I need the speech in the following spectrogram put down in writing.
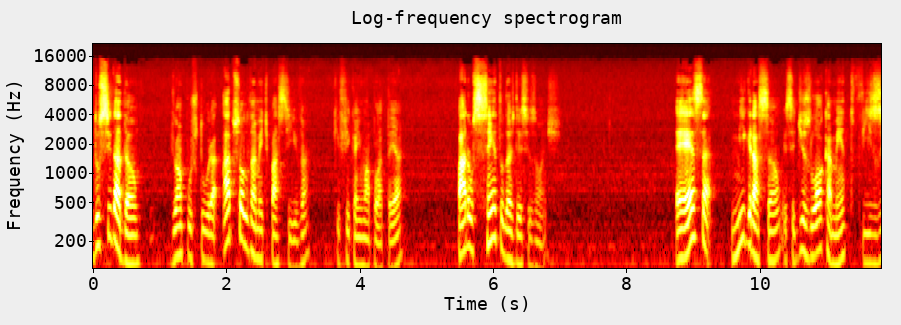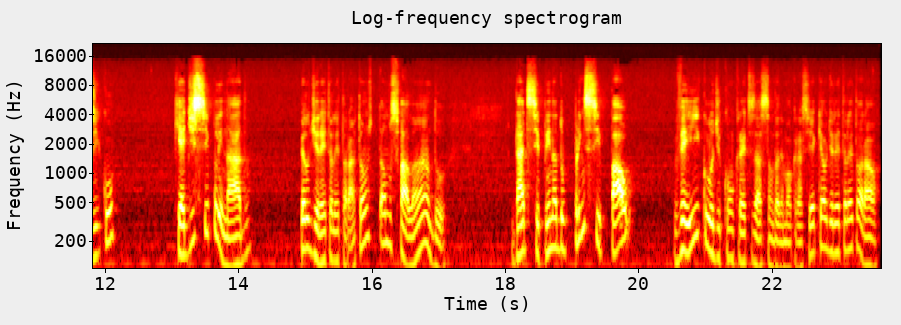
do cidadão de uma postura absolutamente passiva, que fica em uma plateia, para o centro das decisões. É essa migração, esse deslocamento físico que é disciplinado pelo direito eleitoral. Então estamos falando da disciplina do principal veículo de concretização da democracia, que é o direito eleitoral.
